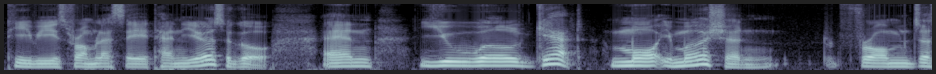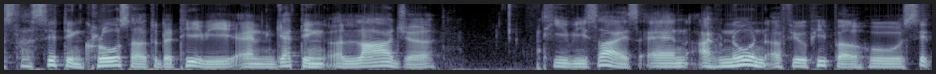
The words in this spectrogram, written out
TVs from let's say 10 years ago. And you will get more immersion from just sitting closer to the TV and getting a larger TV size. And I've known a few people who sit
